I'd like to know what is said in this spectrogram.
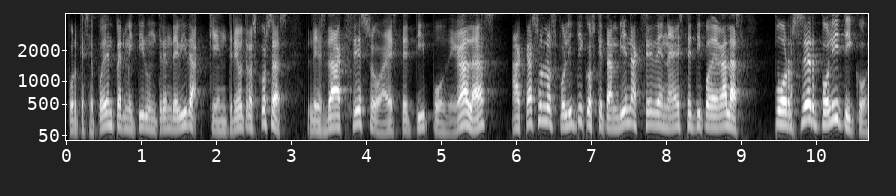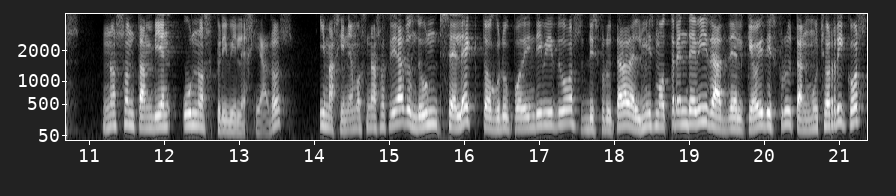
porque se pueden permitir un tren de vida que, entre otras cosas, les da acceso a este tipo de galas, ¿acaso los políticos que también acceden a este tipo de galas por ser políticos no son también unos privilegiados? Imaginemos una sociedad donde un selecto grupo de individuos disfrutara del mismo tren de vida del que hoy disfrutan muchos ricos,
